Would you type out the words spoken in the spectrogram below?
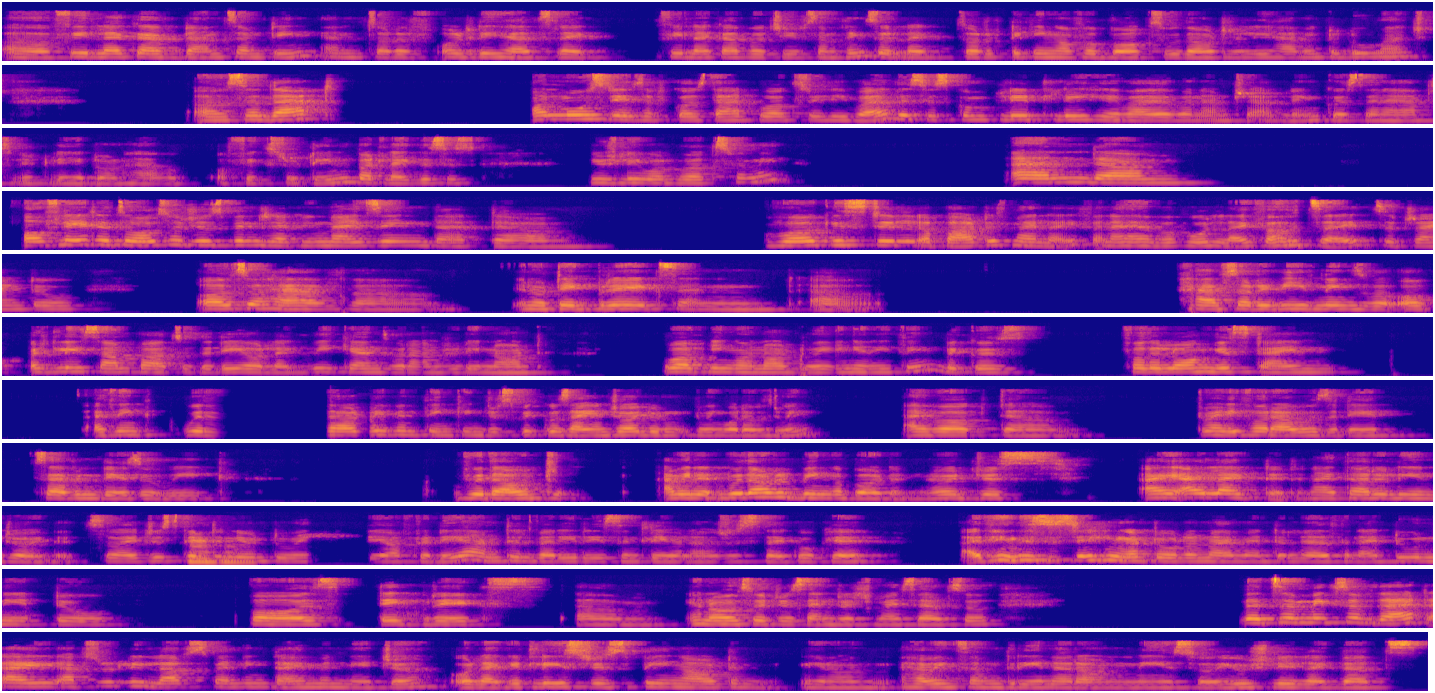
uh, feel like I've done something and sort of already helps like feel like I've achieved something. So like sort of ticking off a box without really having to do much. Uh, so that on most days, of course, that works really well. This is completely haywire when I'm traveling because then I absolutely don't have a, a fixed routine. But like this is usually what works for me. And um, of late, it's also just been recognizing that um, work is still a part of my life and I have a whole life outside. So trying to also have, um, you know, take breaks and uh, have sort of evenings or, or at least some parts of the day or like weekends where I'm really not working or not doing anything because for the longest time, I think without even thinking, just because I enjoyed doing, doing what I was doing, I worked um, 24 hours a day, seven days a week without, I mean, it- without it being a burden, you know, it just, I, I liked it and I thoroughly enjoyed it. So I just Mhm. continued doing it day after day until very recently when I was just like, okay, I think this is taking a toll on my mental health and I do need to pause, take breaks, um, and also just enrich myself. So that's a mix of that. I absolutely love spending time in nature or like at least just being out and, you know, having some green around me. So usually like that's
